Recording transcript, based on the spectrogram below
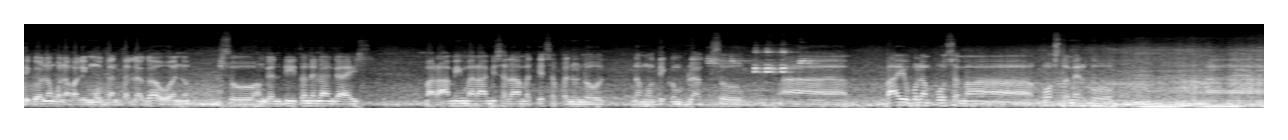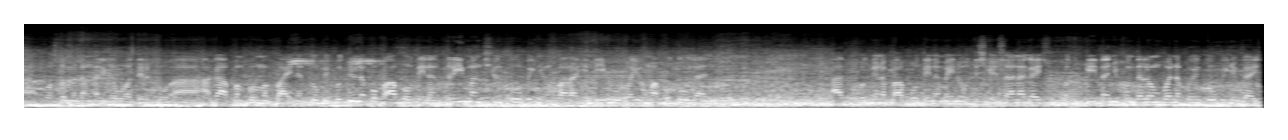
hindi ko alam kung nakalimutan talaga o ano. So hanggang dito na lang guys. Maraming maraming salamat kayo sa panunood ng muntik kong vlog. So ah payo ko lang po sa mga customer ko. Ah customer ng Maniga Water po ah, agapan po magbayad ng tubig. Huwag nyo na po paabutin ng 3 months yung tubig nyo para hindi po kayo maputulan lahat, huwag nyo na pabuti na may notice kayo. Sana guys, pagkita nyo pong dalawang buwan na po yung tubig nyo guys,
